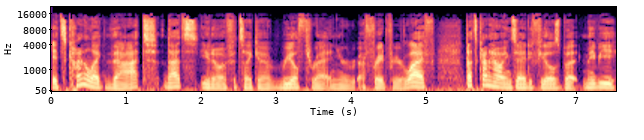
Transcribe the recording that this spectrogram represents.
it's kind of like that. That's you know, if it's like a real threat and you're afraid for your life, that's kind of how anxiety feels. But maybe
